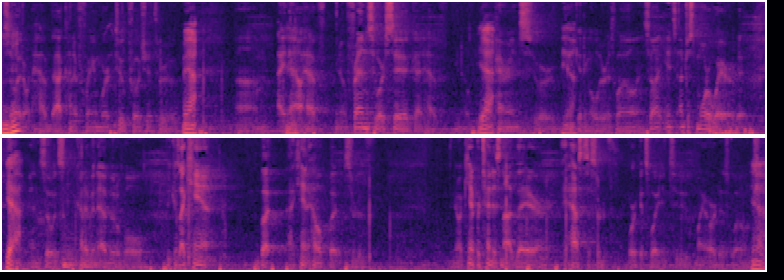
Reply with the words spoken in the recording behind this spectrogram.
so Mhm. I don't have that kind of framework to approach it through. Yeah. Um, I now have you know friends who are sick. I have you know Yeah. parents who are Yeah. getting older as well, and so I, it's, I'm just more aware of it. Yeah. And so it's kind of inevitable because I can't, but I can't help but sort of you know I can't pretend it's not there. It has to sort of work its way into my art as well. Yeah. So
